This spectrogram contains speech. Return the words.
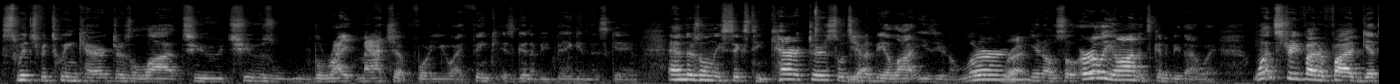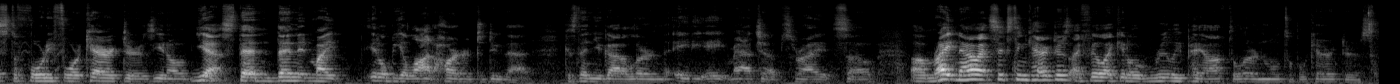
switch between characters a lot to choose the right matchup for you i think is going to be big in this game and there's only 16 characters so it's Yeah. going to be a lot easier to learn Right. you know so early on it's going to be that way once street fighter 5 gets to 44 characters you know yes then then it might it'll be a lot harder to do that because then you got to learn 88 matchups right so um, right now at 16 characters i feel like it'll really pay off to learn multiple characters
